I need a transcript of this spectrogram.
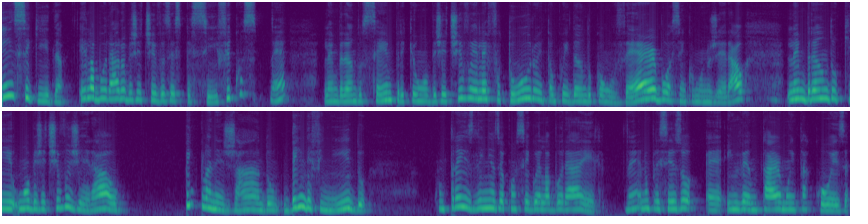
Em seguida, elaborar objetivos específicos, né? Lembrando sempre que um objetivo ele é futuro, então cuidando com o verbo, assim como no geral. Lembrando que um objetivo geral, bem planejado, bem definido, com três linhas eu consigo elaborar ele. Né? Não preciso é, inventar muita coisa.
